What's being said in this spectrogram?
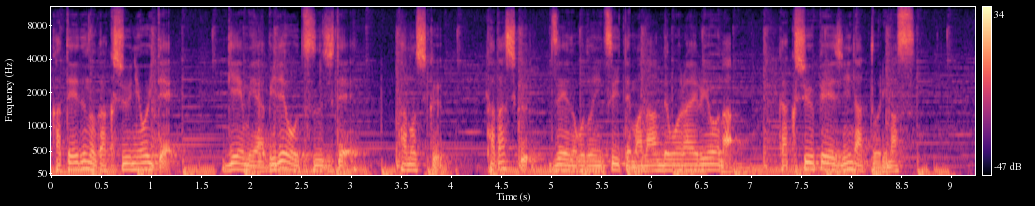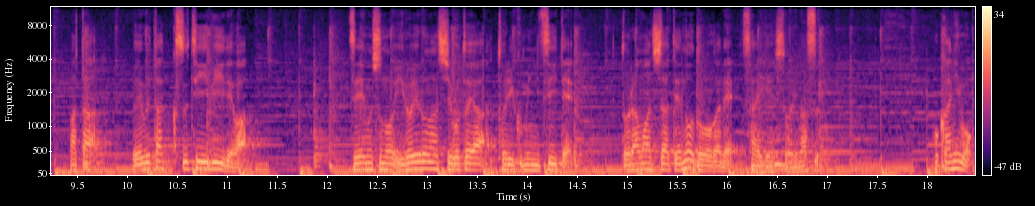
家庭での学習においてゲームやビデオを通じて楽しく正しく税のことについて学んでもらえるような学習ページになっております。また WebTaxTV では税務署のいろいろな仕事や取り組みについてドラマ仕立ての動画で再現しております。他にも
